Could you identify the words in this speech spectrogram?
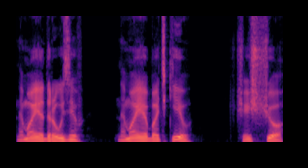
немає друзів, немає батьків. Чи що?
